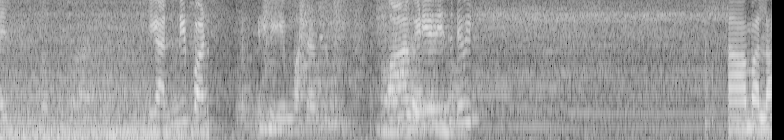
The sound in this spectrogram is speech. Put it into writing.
టైల్స్ ఇక అన్ని పండు ఏం మాట్లాడుతున్నాం? మా వీడియో తీసుంటే మళ్ళా.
